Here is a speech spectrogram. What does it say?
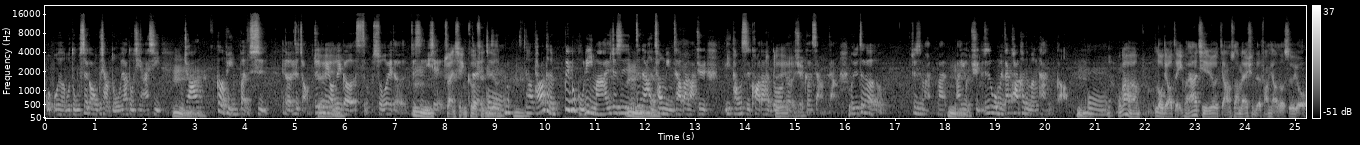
我我我读社工，我不想读，我要读其他系，嗯你就要各凭本事的这种，就是没有那个什么所谓的就是一些嗯转型课对，就是程这样，嗯然后台湾可能并不鼓励吗？还是就是你真的要很聪明才有办法去以同时跨到很多的对学科上这样？我觉得这个就是蛮蛮嗯蛮有趣的，就是我们在跨科的门槛很高。嗯，我刚好像漏掉这一块，他其实就讲说他们在选择方向的时候是有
